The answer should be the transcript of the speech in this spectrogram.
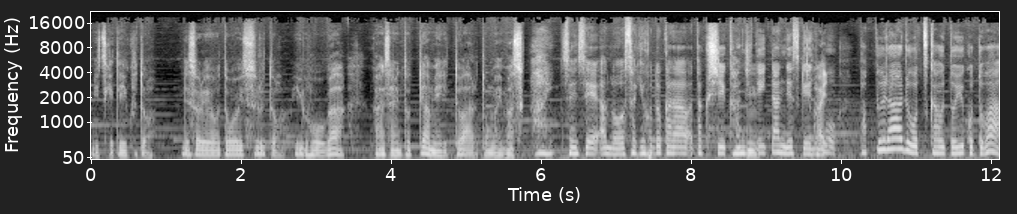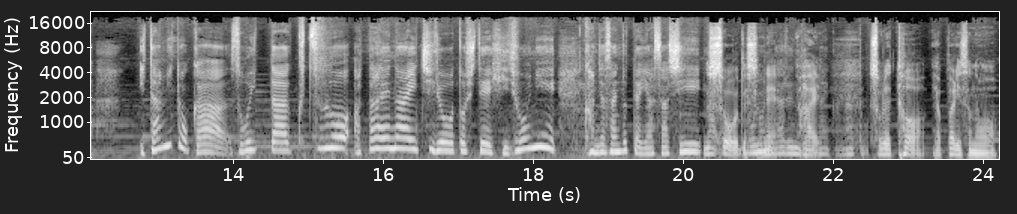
見つけていくと。で、それを統一するという方が、患者さんにとってはメリットはあると思います。はい、先生あの先ほどから私感じていたんですけれども、パプラールを使うということは痛みとかそういった苦痛を与えない治療として非常に患者さんにとっては優しい、まあそうですねものになるんではないかなと。それと、やっぱりその、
